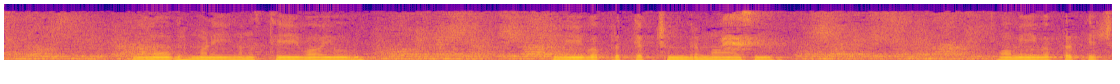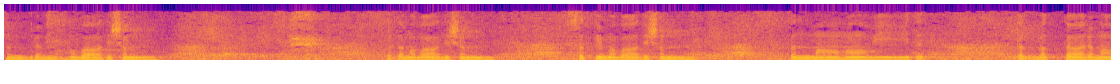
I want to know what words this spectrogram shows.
പ്രത്യക്ഷം ബ്രഹ്മ അവാദിഷം. സതമവാദിഷം സത്യമവാദിഷം തന്മാമാവീത് തദ്ഭക്താരമാവീത്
